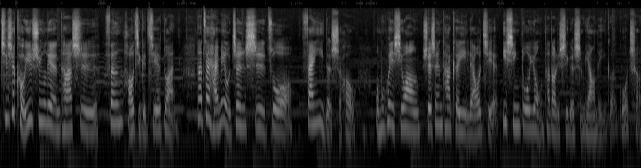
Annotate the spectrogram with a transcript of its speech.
其实口译训练它是分好几个阶段。那在还没有正式做翻译的时候，我们会希望学生他可以了解一心多用，它到底是一个什么样的一个过程。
